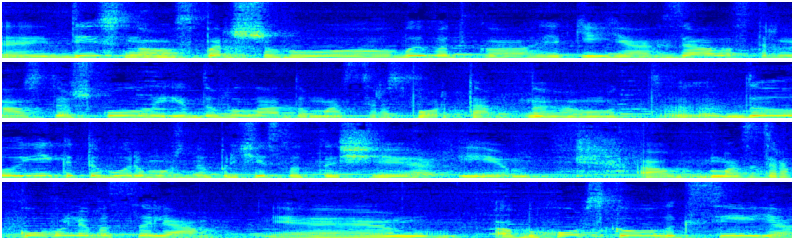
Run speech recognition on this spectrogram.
е, дійсно з першого виводка, який я взяла з 13-ї школи і довела до мастера спорту. Е, е, до її категорії можна причислити ще і е, мастера Коваля Василя, е, Буховського Олексія.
